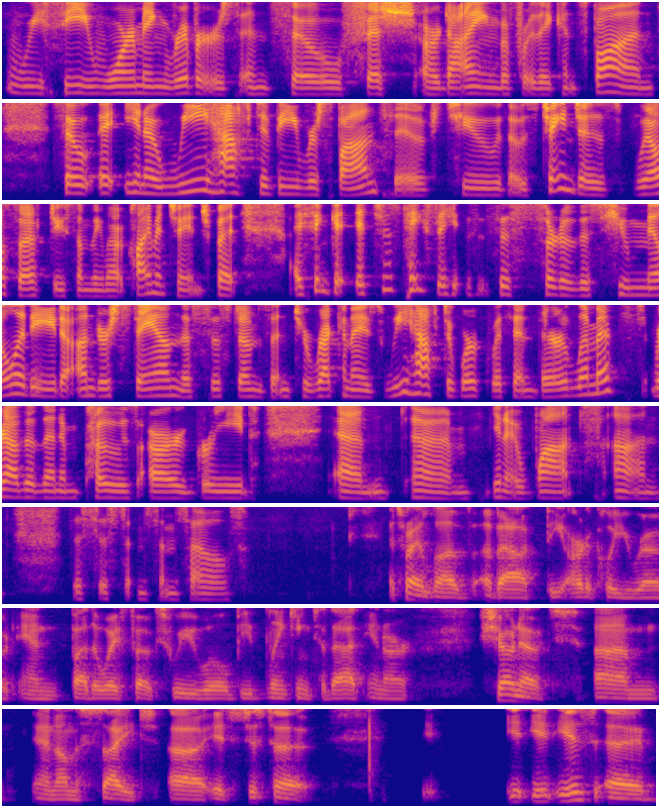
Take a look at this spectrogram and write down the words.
we see warming rivers and so fish are dying before they can spawn. So eh, you know we have to be responsive to those changes. We also have to do something about climate change but i think it, it just takes a, this sort of this humility to understand the systems and to recognize we have to work within their limits rather than impose our greed and um, you know wants on the systems themselves that's what I love about the article you wrote. And by the way, folks, we will be linking to that in our show notes um, and on the site. Uh, it's just a, it, it is a,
